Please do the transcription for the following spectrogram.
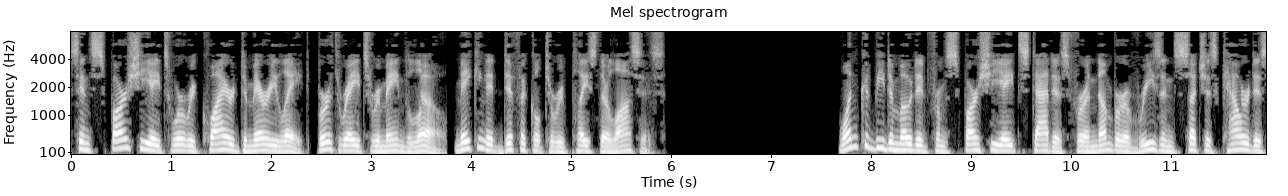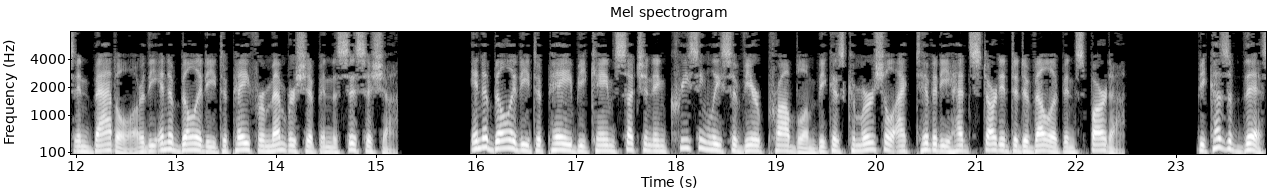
Since Spartiates were required to marry late, birth rates remained low, making it difficult to replace their losses. One could be demoted from Spartiate status for a number of reasons such as cowardice in battle or the inability to pay for membership in the Syssitia. Inability to pay became such an increasingly severe problem because commercial activity had started to develop in Sparta. Because of this,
